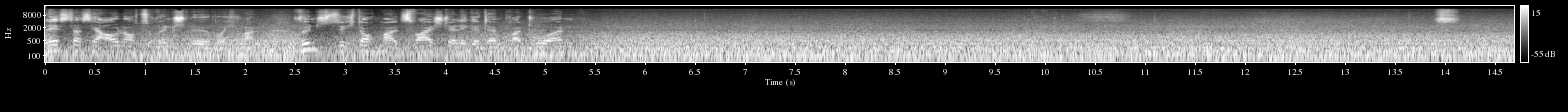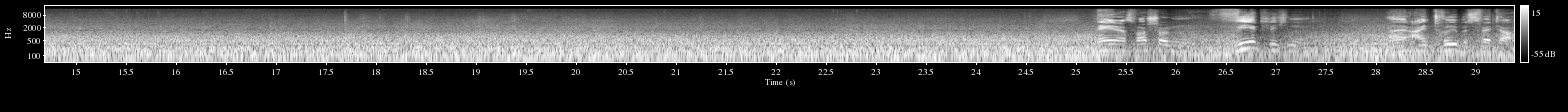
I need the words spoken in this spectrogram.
Lässt das ja auch noch zu wünschen übrig. Man wünscht sich doch mal zweistellige Temperaturen. war schon wirklich ein, äh, ein trübes Wetter.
